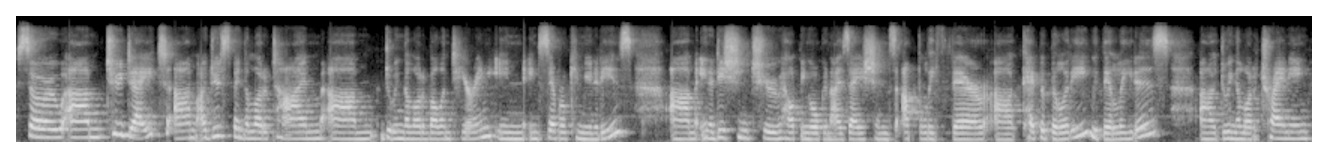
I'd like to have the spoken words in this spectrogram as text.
So, um, to date, um, I do spend a lot of time um, doing a lot of volunteering in, in several communities, um, in addition to helping organizations uplift their uh, capability with their leaders. Uh, doing a lot of training,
